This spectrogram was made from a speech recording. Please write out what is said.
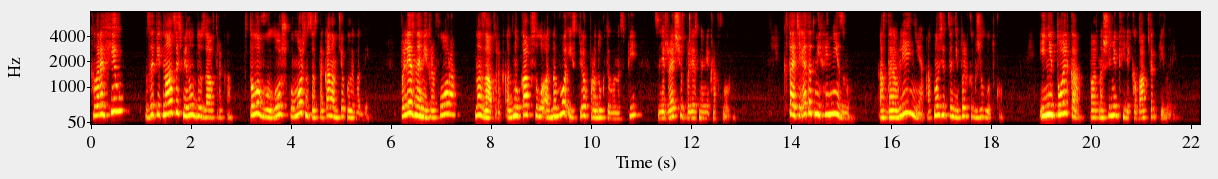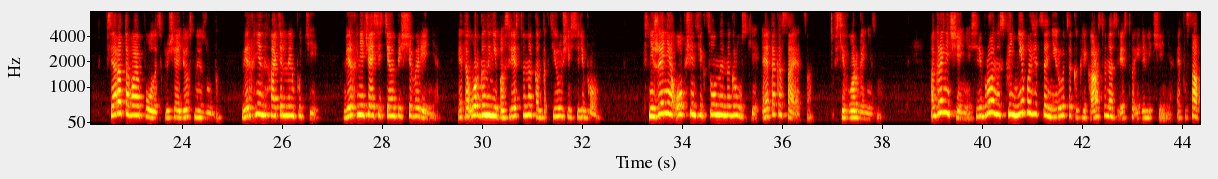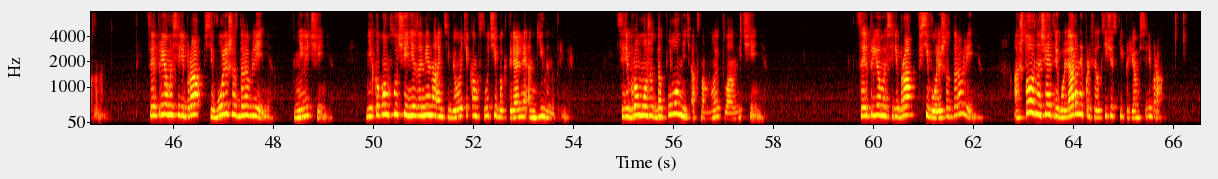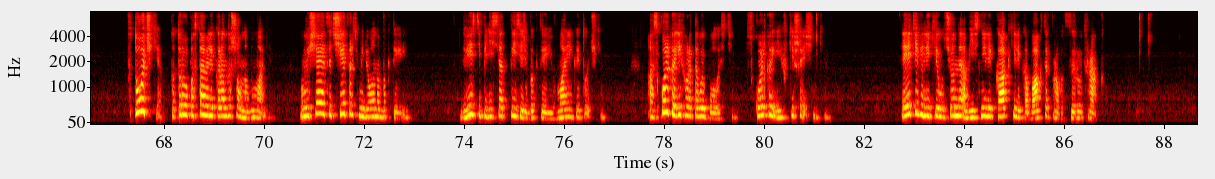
Хлорофилл за 15 минут до завтрака столовую ложку можно со стаканом теплой воды. Полезная микрофлора на завтрак. Одну капсулу одного из трех продуктов НСП, содержащего полезную микрофлору. Кстати, этот механизм оздоровления относится не только к желудку. И не только по отношению к хеликобактер пилори. Вся ротовая полость, включая десны и зубы, верхние дыхательные пути, верхняя часть системы пищеварения – это органы, непосредственно контактирующие с серебром, Снижение общей инфекционной нагрузки. Это касается всего организма. Ограничение. Серебро НСП не позиционируется как лекарственное средство или лечение. Это сапплемент. Цель приема серебра всего лишь оздоровление, не лечение. Ни в каком случае не замена антибиотикам в случае бактериальной ангины, например. Серебро может дополнить основной план лечения. Цель приема серебра всего лишь оздоровление. А что означает регулярный профилактический прием серебра? В точке, которую поставили карандашом на бумаге, умещается четверть миллиона бактерий. 250 тысяч бактерий в маленькой точке. А сколько их в ротовой полости? Сколько их в кишечнике? Эти великие ученые объяснили, как хеликобактер провоцирует рак.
